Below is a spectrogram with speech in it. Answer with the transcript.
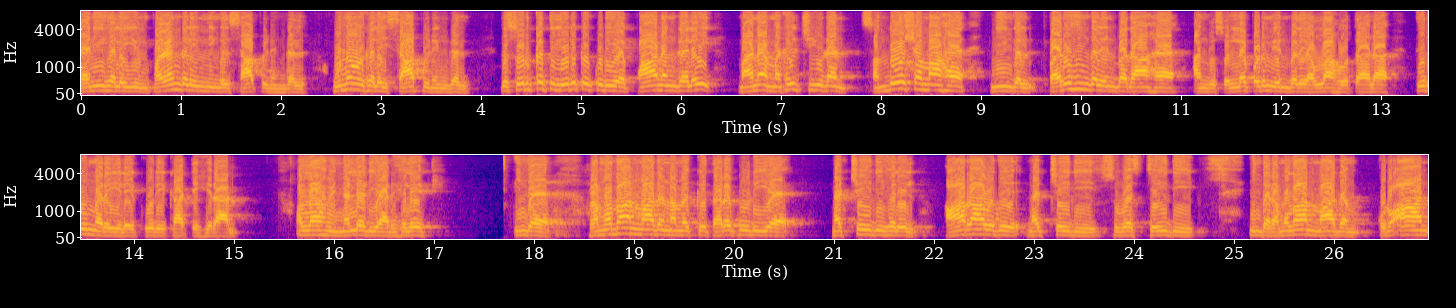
கனிகளையும் பழங்களையும் நீங்கள் சாப்பிடுங்கள் உணவுகளை சாப்பிடுங்கள். இந்த சொர்க்கத்தில் இருக்கக்கூடிய பானங்களை மன மகிழ்ச்சியுடன் சந்தோஷமாக நீங்கள் பருகுங்கள் என்பதாக அங்கு சொல்லப்படும் என்பதை அல்லாஹு தாலா திருமறையிலே கூறி காட்டுகிறான். அல்லாஹுவின் நல்லடியார்களே இந்த ரமதான் மாதம் நமக்கு தரக்கூடிய நற்செய்திகளில் ஆறாவது நற்செய்தி சுப செய்தி இந்த ரமதான் மாதம் குர்ஆன்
